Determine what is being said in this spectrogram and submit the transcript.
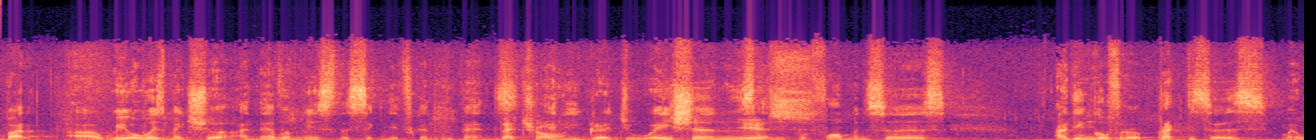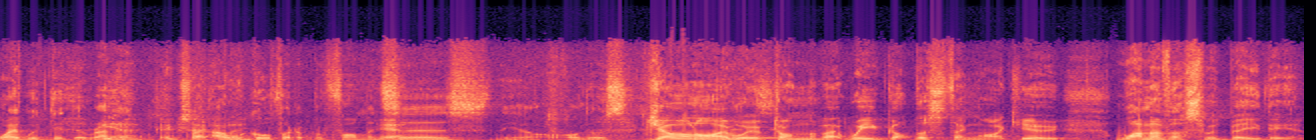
But uh, we always make sure I never miss the significant events. That's right. Any graduations, Yes. any performances. I didn't go for the practices. My wife would did the running. But I would go for the performances, Yeah. you know, all those. Joe and I worked on the, but we got this thing like you, one of us would be there.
